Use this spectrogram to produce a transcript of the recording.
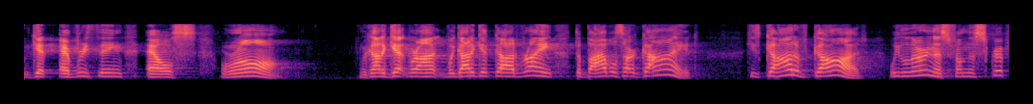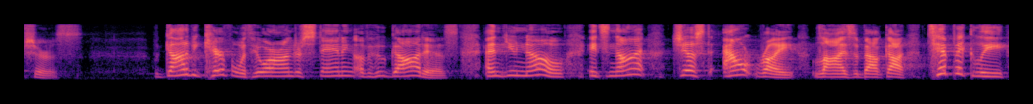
we get everything else wrong. We got to get we got to get God right. The Bible's our guide. He's God of God. We learn this from the scriptures. We've got to be careful with who our understanding of who God is. And you know, it's not just outright lies about God. Typically,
